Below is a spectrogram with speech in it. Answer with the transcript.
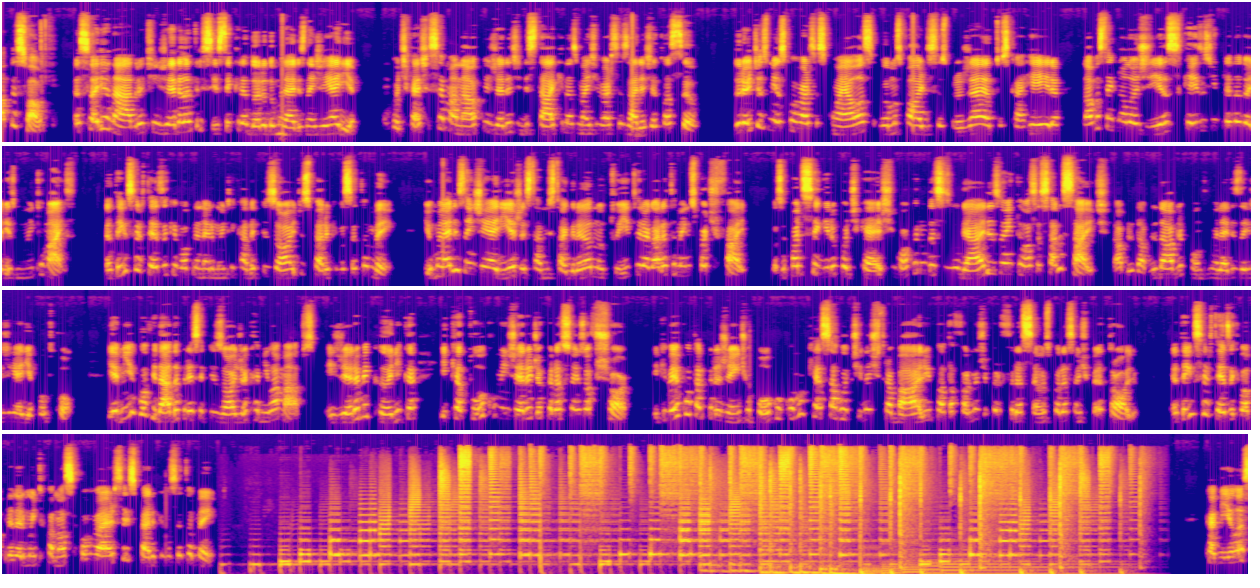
Olá, pessoal! Eu sou a Ariana Adrat, engenheira eletricista e criadora do Mulheres na Engenharia, um podcast semanal que gera de destaque nas mais diversas áreas de atuação. Durante as minhas conversas com elas, vamos falar de seus projetos, carreira, novas tecnologias, cases de empreendedorismo e muito mais. Eu tenho certeza que vou aprender muito em cada episódio, espero que você também. E o Mulheres na Engenharia já está no Instagram, no Twitter e agora também no Spotify. Você pode seguir o podcast em qualquer um desses lugares ou então acessar o site www.mulheresdaengenharia.com. E a minha convidada para esse episódio é Camila Matos, engenheira mecânica e que atua como engenheira de operações offshore, e que veio contar para a gente um pouco como que é essa rotina de trabalho em plataformas de perfuração e exploração de petróleo. Eu tenho certeza que vou aprender muito com a nossa conversa e espero que você também.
